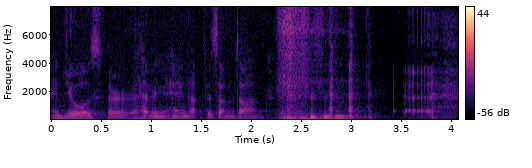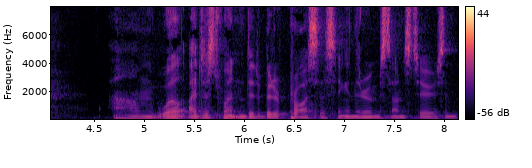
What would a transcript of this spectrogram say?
and yours for having your hand up for some time. um, well, I just went and did a bit of processing in the rooms downstairs and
